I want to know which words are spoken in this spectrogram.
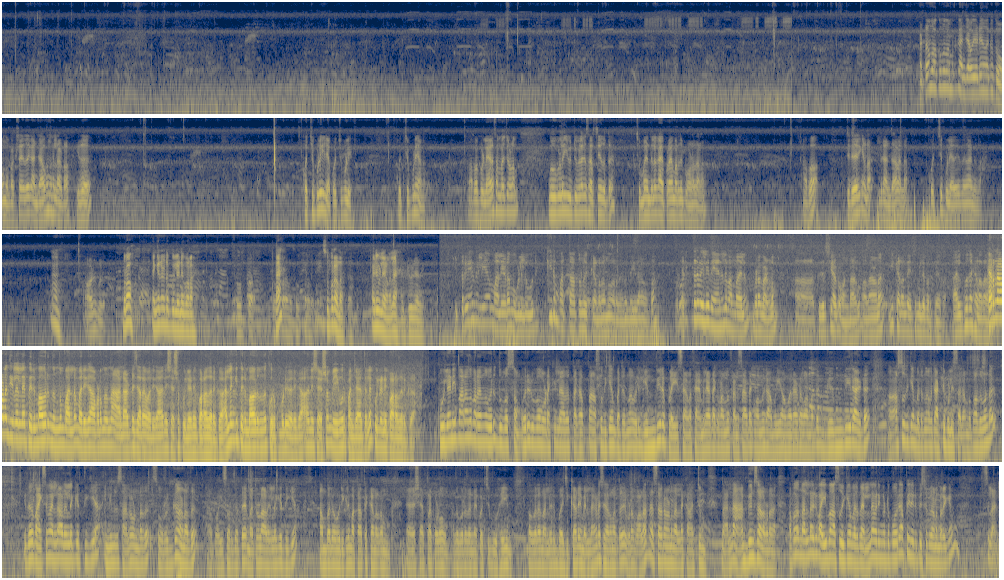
പെട്ടെന്ന് നോക്കുമ്പോൾ നമുക്ക് കഞ്ചാവ് ചെടി എന്നൊക്കെ തോന്നും. പക്ഷേ ഇത് കഞ്ചാവ് ഒന്നുമല്ല കേട്ടോ. ഇത് കൊച്ചുപുളിയില്ല? കൊച്ചുപുളി. കൊച്ചുപുളിയാണ്. അപ്പോൾ പിള്ളേരെ സംബന്ധിച്ചോളം ഗൂഗിളിൽ യൂട്യൂബിലൊക്കെ സെർച്ച് ചെയ്തിട്ട് ചുമ്മാ എന്തെങ്കിലുമൊക്കെ അഭിപ്രായം പറഞ്ഞ് പോണതാണ്. അപ്പോൾ തിരിധരിക്കണ്ട ഇത് കഞ്ചാവല്ല. കൊച്ചുപുളി. അത് ഇത് കാണില്ല അടിപൊളി. ബ്രോ എങ്ങനെയുണ്ട് പുല്ലിനെ പറ? സൂപ്പർ? സൂപ്പറാണ്. അടിപൊളിയാണ് അല്ലേ അടിപൊളിയാണ്. ഇത്രയും വലിയ മലയുടെ മുകളിൽ ഒരിക്കലും പറ്റാത്തൊരു കിണറെന്ന് പറയുന്നത് ദേ ഇതാണ് കേട്ടോ. എത്ര വലിയ വേനൽ വന്നാലും ഇവിടെ വെള്ളം തീർച്ചയായിട്ടും ഉണ്ടാകും. അതാണ് ഈ കിണറിന്റെ ഏറ്റവും വലിയ പ്രത്യേകത. അത്ഭുത കിണറാണ്. എറണാകുളം ജില്ലയിലെ പെരുമ്പാവൂരിൽ നിന്നും വല്ലം വരിക അവിടെ നിന്ന് ആലാട്ട് ചിറ വരിക അതിനുശേഷം പുലിയണിപ്പാറ തിരക്കുക അല്ലെങ്കിൽ പെരുമ്പാവൂരിൽ നിന്ന് കുറുപ്പുമുടി വരിക അതിനുശേഷം വേങ്ങൂർ പഞ്ചായത്തിലെ പുലിയണിപ്പാറ തിരക്കുക. പുലണിപ്പാറ എന്ന് പറയുന്നത് ഒരു ദിവസം ഒരു രൂപ മുടക്കില്ലാതെ തകർത്ത് ആസ്വദിക്കാൻ പറ്റുന്ന ഒരു ഗംഭീര പ്ലേസ് ആണ്. ഫാമിലിയായിട്ടൊക്കെ വന്ന് ഫ്രണ്ട്സായിട്ടൊക്കെ വന്ന് കാമുകി അമ്മരായിട്ടൊക്കെ വന്നിട്ട് ഗംഭീരമായിട്ട് ആസ്വദിക്കാൻ പറ്റുന്ന ഒരു അടിപൊളി സ്ഥലം. അപ്പോൾ അതുകൊണ്ട് ഇത് മാക്സിമം എല്ലാ ആളുകളിലേക്ക് എത്തിക്കുക. ഇങ്ങനൊരു സ്ഥലം ഉണ്ടത് സ്വർഗമാണത് അപ്പോൾ ഈ സ്വർഗത്തെ മറ്റുള്ള ആളുകളിലേക്ക് എത്തിക്കുക. അമ്പലവും ഒരിക്കലും പറ്റാത്ത കിണറും ക്ഷേത്രക്കുളവും അതുപോലെ തന്നെ കൊച്ചു ഗുഹയും അതുപോലെ നല്ലൊരു ബജിക്കടയും എല്ലാം കൂടെ ചേർന്നിട്ട് ഇവിടെ വളരെ രസകരമാണ്. നല്ല കാറ്റും നല്ല ആംബിയൻസാണ് അവിടെ അപ്പോൾ നല്ലൊരു വൈബ് ആസ്വദിക്കാൻ വരുന്ന എല്ലാവരും ഇങ്ങോട്ട് പോരും അപ്പോൾ ഇനി ഒരു കാണുമ്പോഴേക്കും. സ്ലാൻ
